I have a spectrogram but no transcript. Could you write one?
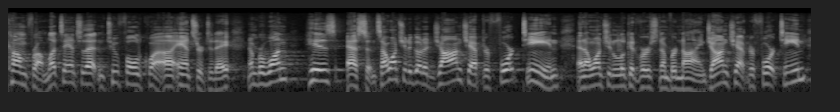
come from? Let's answer that in twofold uh, answer today. Number one, his essence. I want you to go to John chapter 14, and I want you to look at verse number 9. John chapter 14,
